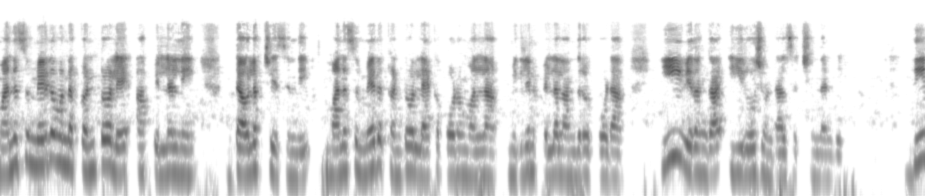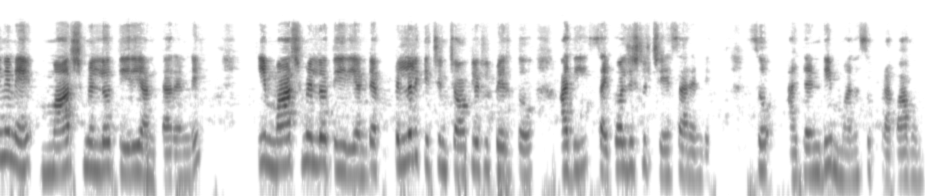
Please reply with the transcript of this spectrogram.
మనసు మీద ఉన్న కంట్రోలే ఆ పిల్లల్ని డెవలప్ చేసింది. మనసు మీద కంట్రోల్ లేకపోవడం వల్ల మిగిలిన పిల్లలందరూ కూడా ఈ విధంగా ఈ రోజు ఉండాల్సి వచ్చిందండి. దీనినే మార్చ్ మెల్లో థీరీ అంటారండి. ఈ మార్చ్ మెల్లో థీరీ అంటే పిల్లలకి ఇచ్చిన చాక్లెట్ల పేరుతో అది సైకాలజిస్టులు చేశారండి. సో అదండి మనసు ప్రభావం.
